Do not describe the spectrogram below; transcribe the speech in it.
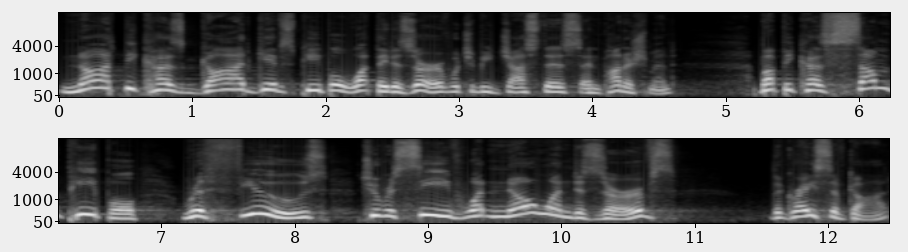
Not because God gives people what they deserve, which would be justice and punishment, but because some people refuse to receive what no one deserves, the grace of God.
